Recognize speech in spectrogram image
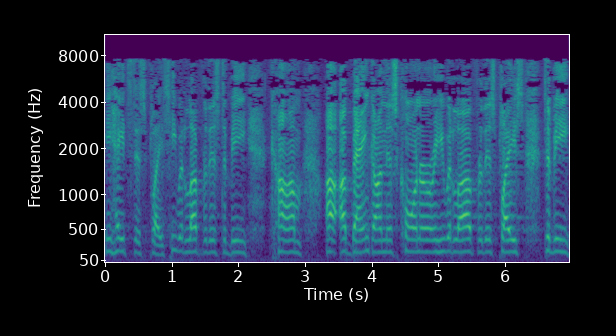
He hates this place. He would love for this to become a, a bank on this corner, or he would love for this place to be,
